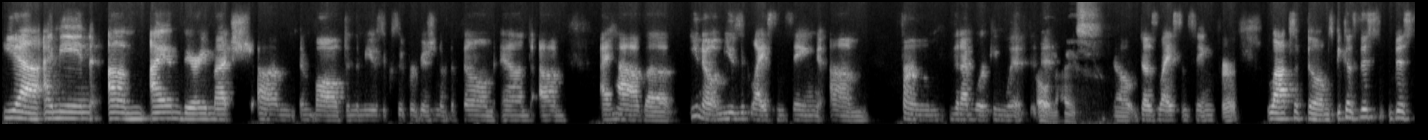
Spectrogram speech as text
Yeah, I mean, um, I am very much um, involved in the music supervision of the film, and um, I have a, you know, a music licensing um, firm that I'm working with Oh, that, nice. you know, does licensing for lots of films because this this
